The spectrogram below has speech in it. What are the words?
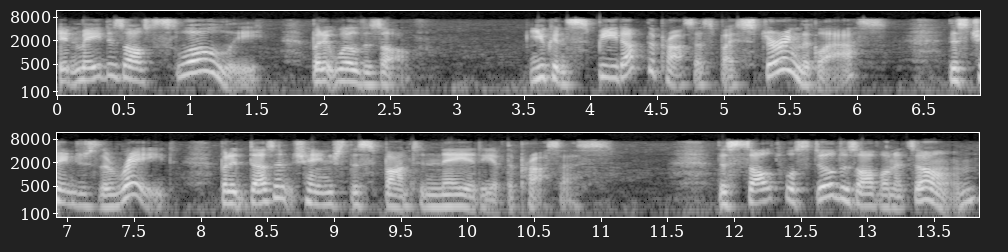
It may dissolve slowly, but it will dissolve. You can speed up the process by stirring the glass. This changes the rate, but it doesn't change the spontaneity of the process. The salt will still dissolve on its own,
